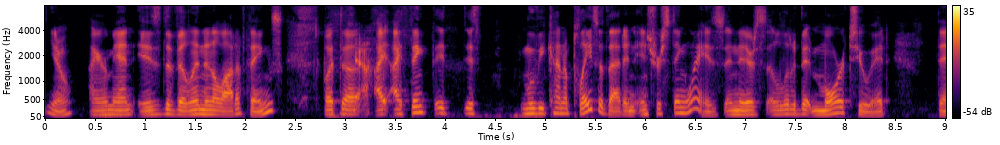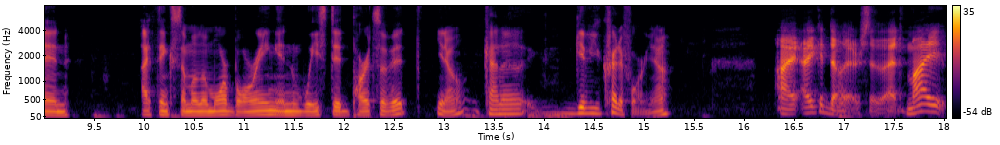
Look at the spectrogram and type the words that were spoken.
you know Iron Man is the villain in a lot of things but uh, Yeah. I, I think it, this movie kind of plays with that in interesting ways and there's a little bit more to it than I think some of the more boring and wasted parts of it you know kind of give you credit for you know I, I could definitely understand that. My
